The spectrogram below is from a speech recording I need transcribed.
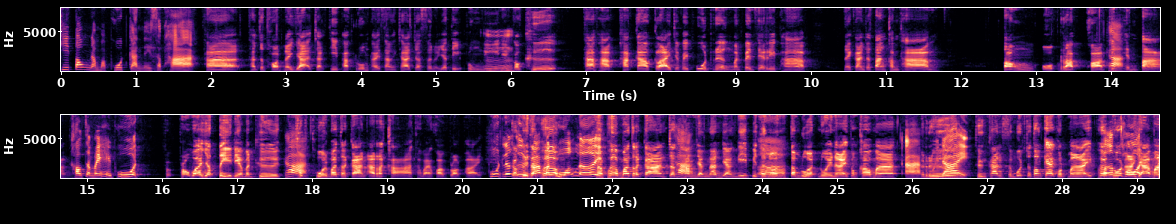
ที่ต้องนำมาพูดกันในสภา ถ้าถ้าจะถอดนัยยะจากที่พักรวมไทยสร้างชาติจะเสนอยติพรุ่งนี้เนี่ยอืมก็คือ ถ้าหากพักก้าวไกลจะไปพูดเรื่องมันเป็นเสรีภาพ ในการจะตั้งคำถาม ต้องโอบรับความคิดค่ะเห็นต่าง เขาจะไม่ให้พูด เพราะเพราะว่ายติเนี่ยมันคือค่ะทบทวนมาตรการอารักขาถวายความปลอดภัย พูดเรื่องก็อื่นมาประท้วงเลยถ้าเพิ่มมาตรการจะค่ะทำอย่างนั้นอย่างนี้ปิดถนนเออตำรวจหน่วยไหนต้องเข้ามาอะหรืคุอยได้ถึงขั้นสมมติจะต้องแก้กฎหมาย เพิ่มเพิ่มโทษโทษอาญาไหม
